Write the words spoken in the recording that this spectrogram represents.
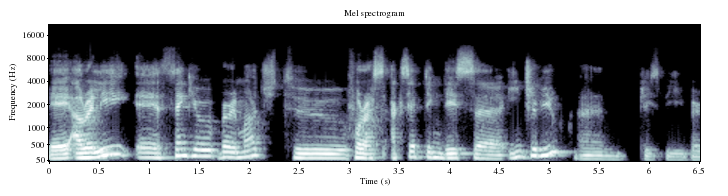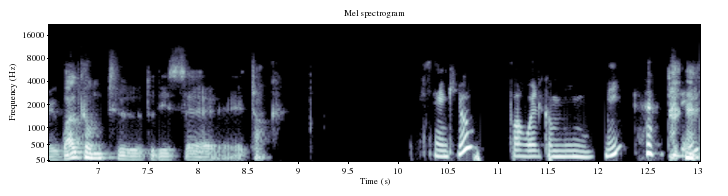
Uh, Aurélie, uh, thank you very much to, for us accepting this uh, interview and please be very welcome to, to this uh, talk. Thank you for welcoming me today.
